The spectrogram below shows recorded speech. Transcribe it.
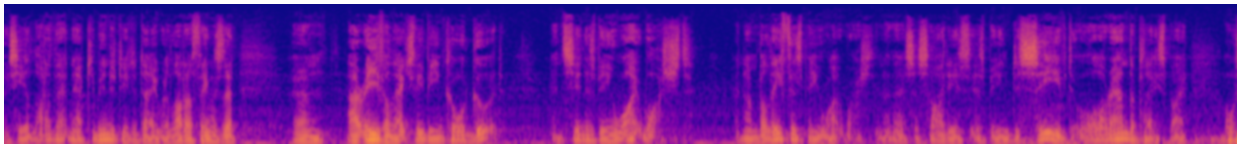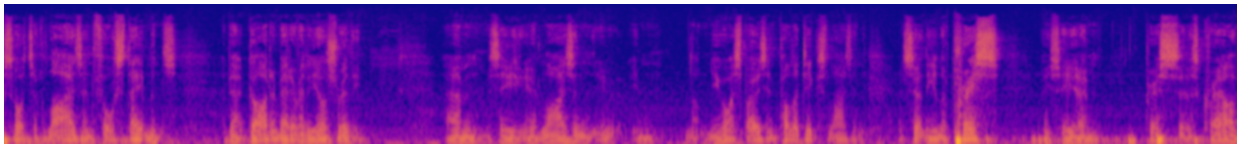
We see a lot of that in our community today, where a lot of things that um, are evil actually being called good, and sin is being whitewashed, and unbelief is being whitewashed. You know, our society is, is being deceived all around the place by all sorts of lies and false statements about God and about everything else, really. Um, we see you know, lies in, in, not new, I suppose, in politics, lies in, certainly in the press. We see um, press uh, cry,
